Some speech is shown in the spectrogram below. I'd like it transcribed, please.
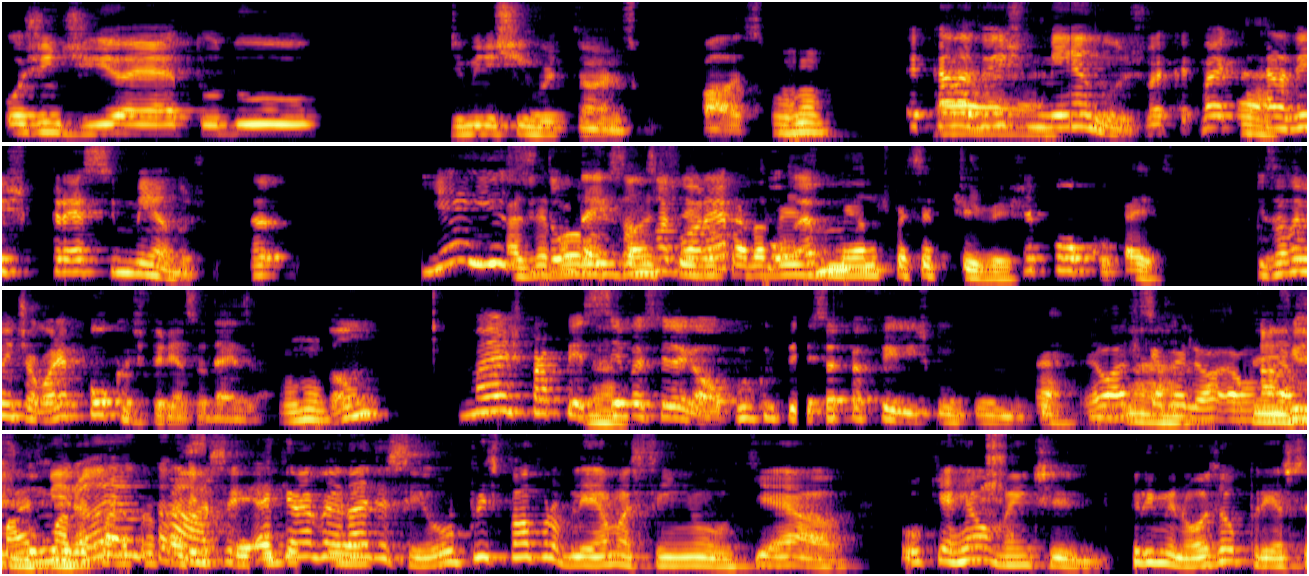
Hoje em dia é tudo diminishing returns, como fala assim. Uhum. É cada é... vez menos, vai, vai é. cada vez cresce menos. E é isso. As então 10 anos agora é cada vez é, menos perceptíveis. É pouco. É isso. Exatamente, agora é pouca a diferença 10 anos. Uhum. Então, mas para PC é. vai ser legal. O público do PC vai ficar feliz com. com... É, eu acho que é melhor. É, um, é mais Miranha, não, assim, é que na verdade, assim, o principal problema, assim, o que é. O que é realmente criminoso é o preço.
